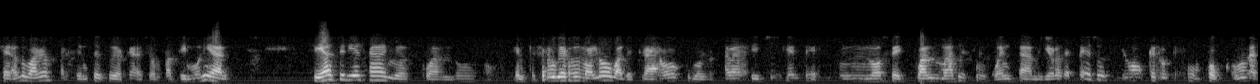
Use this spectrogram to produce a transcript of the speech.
Gerardo Vargas presente su declaración patrimonial Si hace 10 años, cuando empezó el gobierno de Malova, declaró, como lo estaba diciendo, gente, no sé cuán más de 50 millones de pesos, yo creo que fue un poco más.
